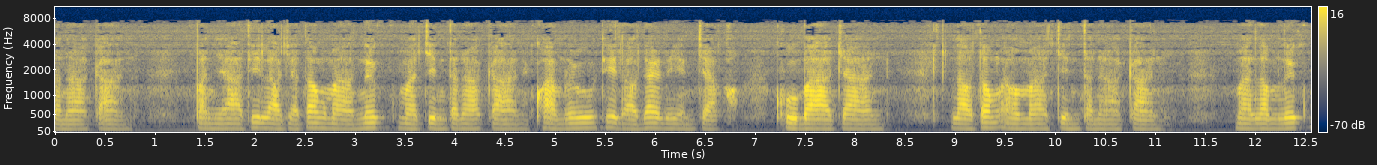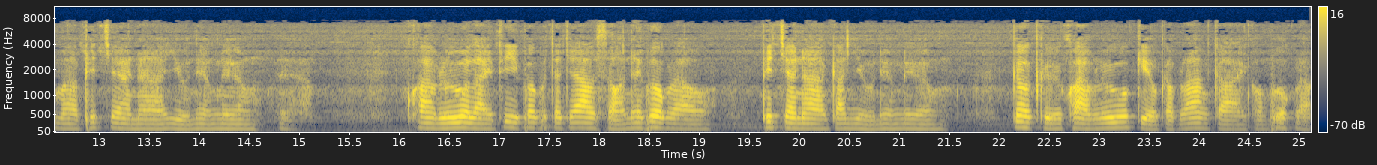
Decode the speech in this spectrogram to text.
ตนาการ ปัญญาที่เราจะต้องมานึกมาจินตนาการ ความรู้ที่เราได้เรียนจากครูบาอาจารย์ เราต้องเอามาจินตนาการ มาลำลึกมาพิจารณาอยู่เนืองเนือง ความรู้อะไรที่พระพุทธเจ้าสอนให้พวกเราพิจารณากันอยู่เนืองเนืองก็คือความรู้เกี่ยวกับร่างกายของพวกเรา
